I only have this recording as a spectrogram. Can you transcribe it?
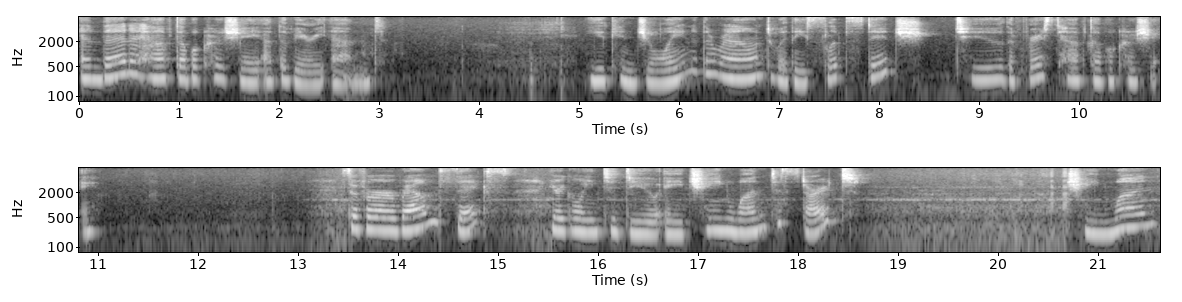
and then a half double crochet at the very end. You can join the round with a slip stitch to the first half double crochet. So for round six, you're going to do a chain one to start, chain one,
